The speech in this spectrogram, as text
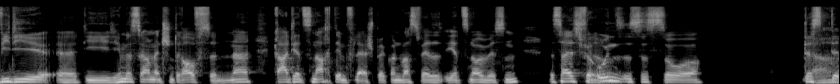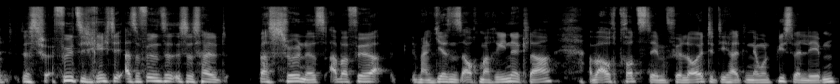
wie die, äh, die Himmelsdrachen-Menschen drauf sind, ne? Gerade jetzt nach dem Flashback und was wir jetzt neu wissen. Das heißt, für Genau. uns ist es so, das, Ja. das, das fühlt sich richtig, also für uns ist es halt was Schönes, aber für, ich meine, hier sind es auch Marine, klar, aber auch trotzdem für Leute, die halt in der One Piece Welt leben,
